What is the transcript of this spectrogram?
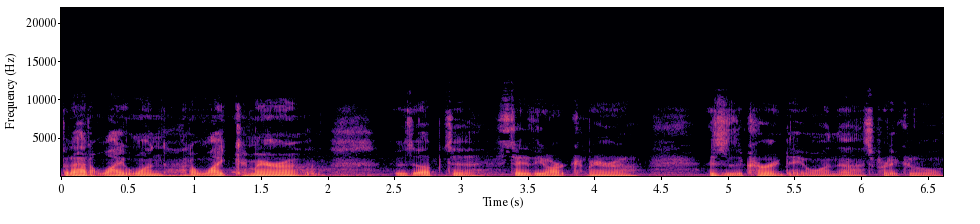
But I had a white one, I had a white Camaro. It was up to state of the art Camaro. This is the current day one though. It's pretty cool.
